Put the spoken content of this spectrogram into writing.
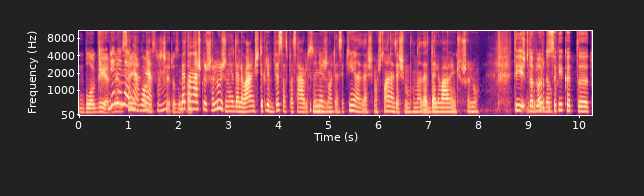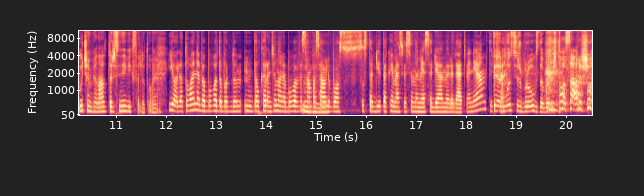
blogai, ar Ne, ne, ne, Visai ne. ne. neblogas Mhm. Bet ten, aišku, ir šalių, žinai, dalyvaujančių tikrai visas pasaulis, nu Mhm. nežinau, ten 70, 80 būna dalyvaujančių šalių. Tai dabar tu sakai, kad e, tų čempionatų tarsi nevyksta Lietuvoje. Jo, Lietuva nebebuvo dabar, dėl karantino nebuvo, visam Mhm. pasauliu buvo sustabdyta, kai mes visi namie sėdėjome ir neėjom. Tai Tai čia- mus išbrauks dabar iš to sąrašo?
